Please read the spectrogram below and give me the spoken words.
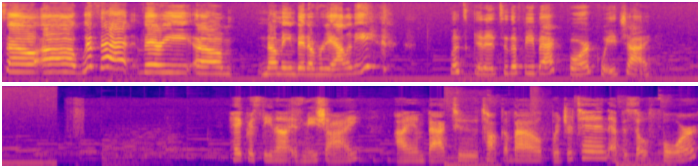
So, uh, with that very um, numbing bit of reality, let's get into the feedback for Queen Shy. Hey Christina, it's me Shy. I am back to talk about Bridgerton episode 4.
